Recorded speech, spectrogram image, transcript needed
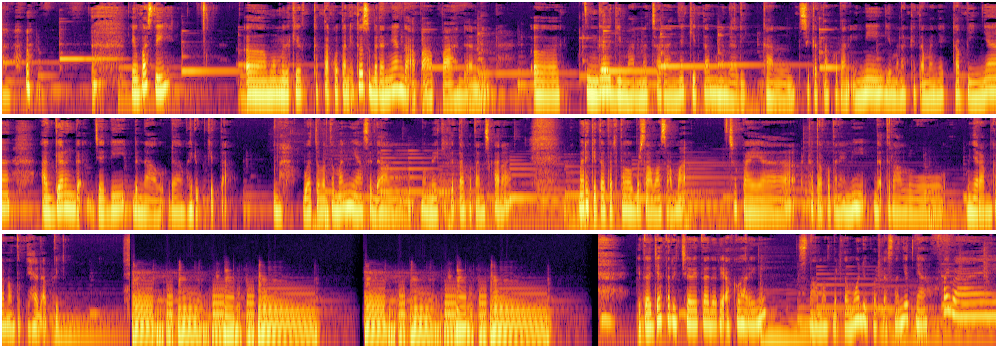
yang pasti uh, memiliki ketakutan itu sebenarnya nggak apa-apa dan uh, tinggal gimana caranya kita mengendalikan si ketakutan ini, gimana kita menyikapinya agar nggak jadi benalu dalam hidup kita. Nah, buat teman-teman yang sedang memiliki ketakutan sekarang, mari kita tertawa bersama-sama supaya ketakutan ini nggak terlalu menyeramkan untuk dihadapi. Itu aja cerita dari aku hari ini. Selamat bertemu di podcast selanjutnya. Bye bye.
